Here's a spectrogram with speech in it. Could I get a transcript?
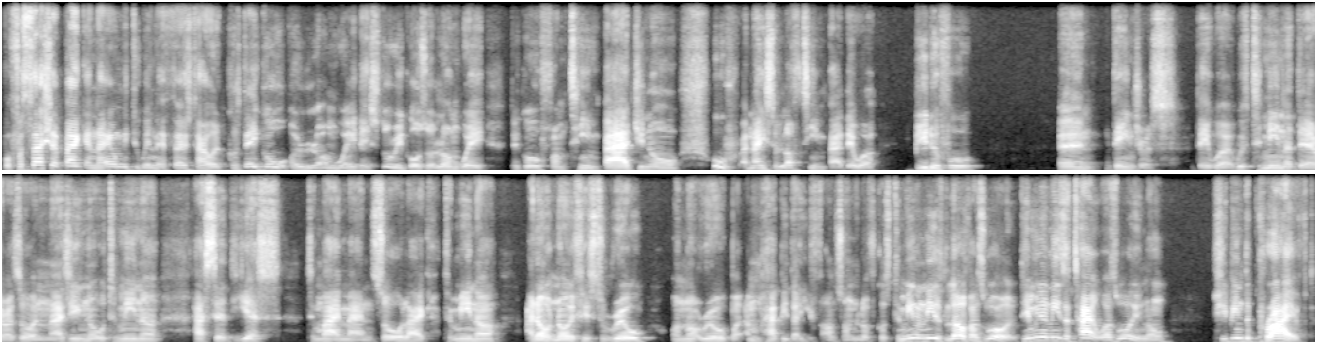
But for Sasha Bank and Naomi to win their first title, because they go a long way, their story goes a long way. They go from Team Bad, you know, Ooh, and I used to love Team Bad. They were beautiful and dangerous. They were with Tamina there as well. And as you know, Tamina has said yes to my man. So, like, Tamina, I don't know if it's real or not real, but I'm happy that you found some love because Tamina needs love as well. Tamina needs a title as well, you know. She's been deprived.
